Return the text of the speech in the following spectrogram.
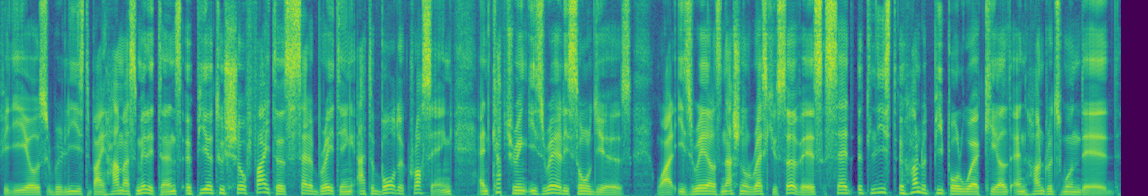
Videos released by Hamas militants appear to show fighters celebrating at a border crossing and capturing Israeli soldiers, while Israel's National Rescue Service said at least 100 people were killed and hundreds wounded.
